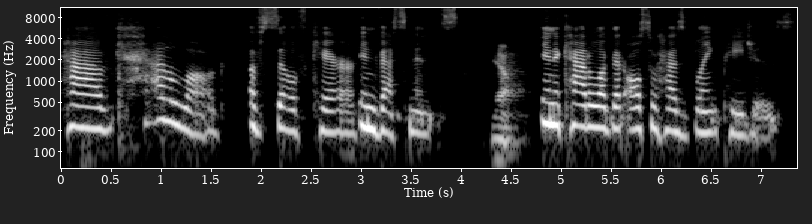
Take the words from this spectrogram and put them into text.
have catalog of self care investments. Yeah. In a catalog that also has blank pages.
